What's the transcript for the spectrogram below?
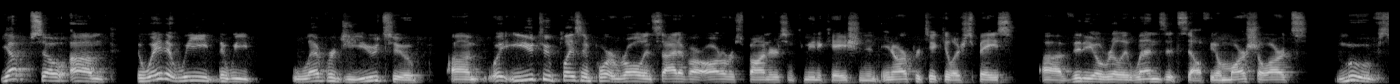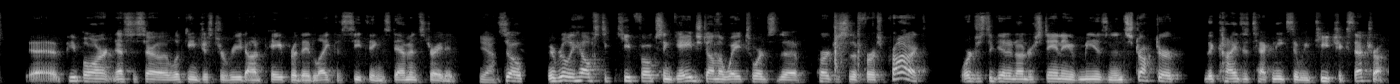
Yep. So um, the way that we that we leverage YouTube um, well, YouTube plays an important role inside of our autoresponders and communication. In, in our particular space, uh, video really lends itself. You know, martial arts moves. Uh, people aren't necessarily looking just to read on paper; they'd like to see things demonstrated. Yeah. So it really helps to keep folks engaged on the way towards the purchase of the first product, or just to get an understanding of me as an instructor, the kinds of techniques that we teach, etc.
